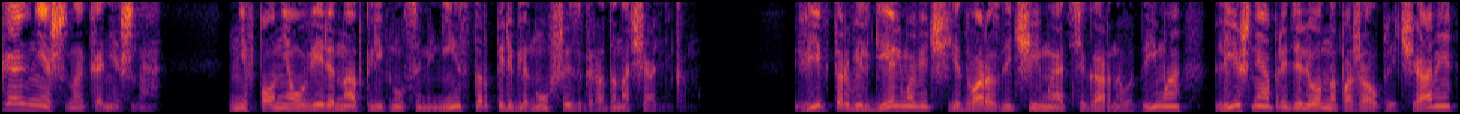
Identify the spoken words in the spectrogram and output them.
Конечно, конечно. Не вполне уверенно откликнулся министр, переглянувшись с градоначальником. Виктор Вильгельмович, едва различимый от сигарного дыма, лишь неопределенно пожал плечами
